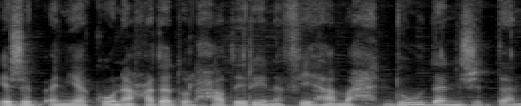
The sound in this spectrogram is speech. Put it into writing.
يجب أن يكون عدد الحاضرين فيها محدودا جدا.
